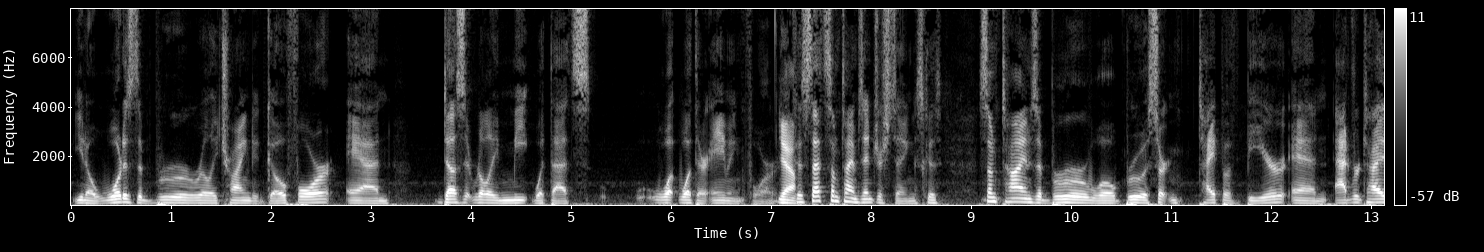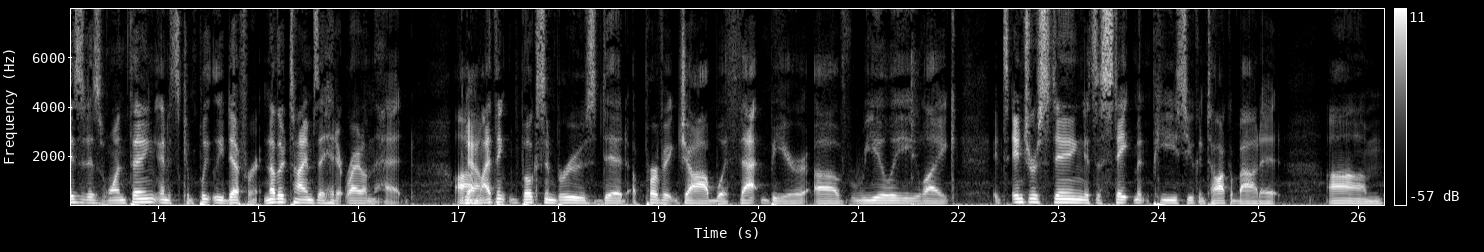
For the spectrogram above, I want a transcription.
you know, what is the brewer really trying to go for and does it really meet what that's what what they're aiming for? Yeah. Because that's sometimes interesting because sometimes a brewer will brew a certain type of beer and advertise it as one thing and it's completely different. And other times they hit it right on the head. Um, Yeah. I think Books and Brews did a perfect job with that beer of really like it's interesting. It's a statement piece. You can talk about it. Um,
